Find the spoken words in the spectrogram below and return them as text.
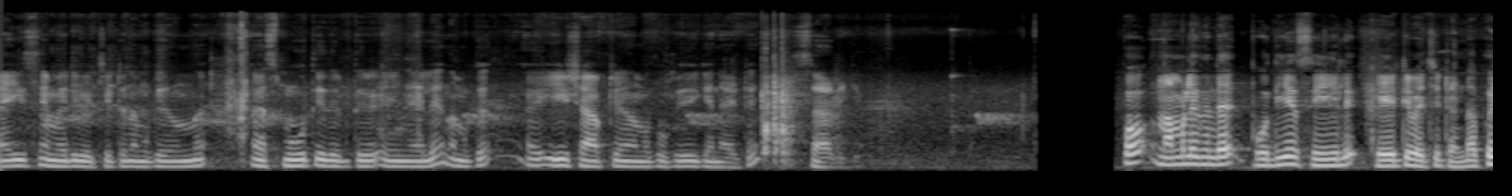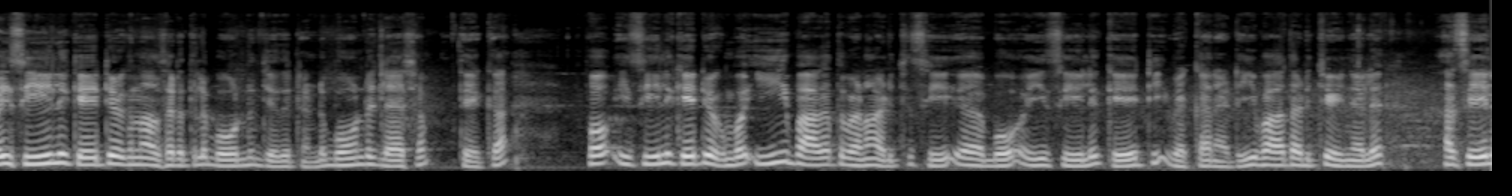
നൈസ് എമരി വെച്ചിട്ട് നമുക്ക് ഇതൊന്ന് സ്മൂത്ത് ചെയ്തെടുത്ത് കഴിഞ്ഞാൽ നമുക്ക് ഈ ഷാഫ്റ്റിനെ നമുക്ക് ഉപയോഗിക്കാനായിട്ട് സാധിക്കും. അപ്പോൾ നമ്മളിതിന്റെ പുതിയ സീൽ കയറ്റി വെച്ചിട്ടുണ്ട്. അപ്പോൾ ഈ സീൽ കയറ്റി വെക്കുന്ന അവസരത്തിൽ ബോണ്ടും ചെയ്തിട്ടുണ്ട്. ബോണ്ട് ലേശം തേക്കുക. അപ്പോൾ ഈ സീൽ കയറ്റി വെക്കുമ്പോൾ ഈ ഭാഗത്ത് വേണം അടിച്ച് സീ ഈ സീൽ കയറ്റി വെക്കാനായിട്ട്. ഈ ഭാഗത്ത് അടിച്ചു കഴിഞ്ഞാൽ ആ സീൽ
